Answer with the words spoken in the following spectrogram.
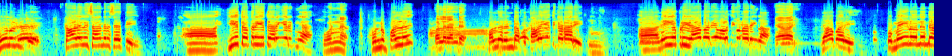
மூணு லிட்டரு. காலையில சாயந்தரம் சேர்த்தி. ஆஹ் ஈத்து எத்தனை ஈத்து? இறங்கி இருக்குங்க. ஒண்ணு. ஒண்ணு பல்லு? பல்லு ரெண்டு. பல்லு ரெண்டு. அப்ப தலையீத்து கடாரி. ஆஹ் நீங்க எப்படி வியாபாரியா வளர்த்தி கொண்டாடுறீங்களா? வியாபாரி. வியாபாரி. இப்போ மெயின் வந்து இந்த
